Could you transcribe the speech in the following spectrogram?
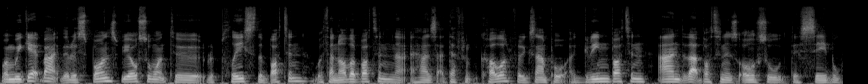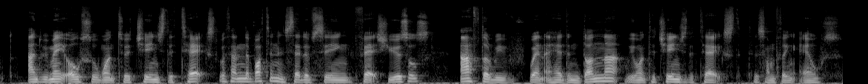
when we get back the response, we also want to replace the button with another button that has a different color, for example, a green button, and that button is also disabled. And we might also want to change the text within the button instead of saying fetch users. After we've went ahead and done that, we want to change the text to something else.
